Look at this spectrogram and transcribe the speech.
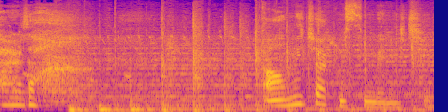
Ferda. Almayacak mısın beni içeri?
